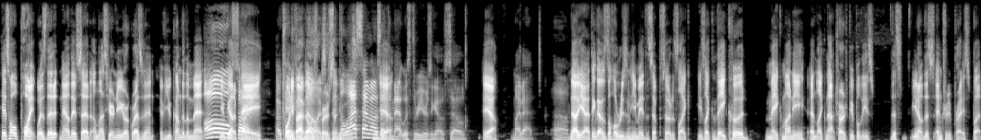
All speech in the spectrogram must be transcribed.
His whole point was that it, now they've said unless you're a New York resident, if you come to the Met, Oh, you've got to sorry. pay Okay. twenty five dollars $25 a I person. The last time I was at Yeah. the Met was three years ago, so Yeah. my bad. Um, No, yeah, I think that was the whole reason he made this episode. Is like he's like they could make money and like not charge people these this you know this entry price, but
